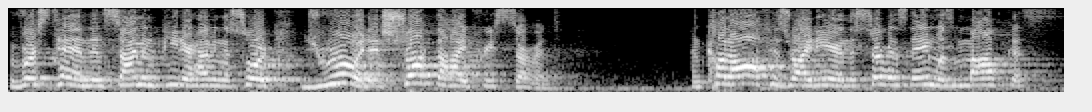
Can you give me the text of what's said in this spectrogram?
Verse 10 Then Simon Peter, having a sword, drew it and struck the high priest's servant and cut off his right ear. And the servant's name was Malchus.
